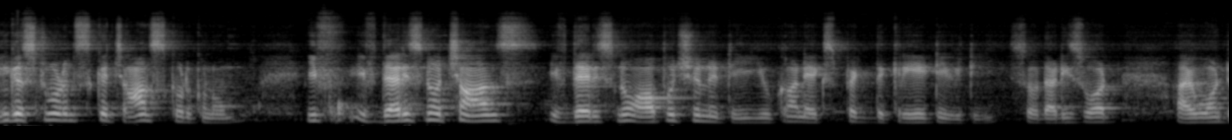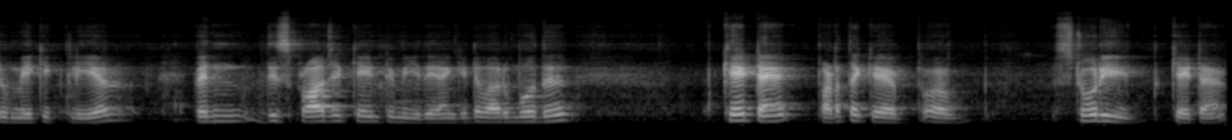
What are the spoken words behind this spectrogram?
எங்கள் ஸ்டூடெண்ட்ஸ்க்கு சான்ஸ் கொடுக்கணும். If if there is no chance if there is no opportunity you can expect the creativity so that is what I want to make it clear when this project came to me இது என்கிட்ட வரும்போது கேட்டேன். படத்தை கே ஸ்டோரி கேட்டேன்.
